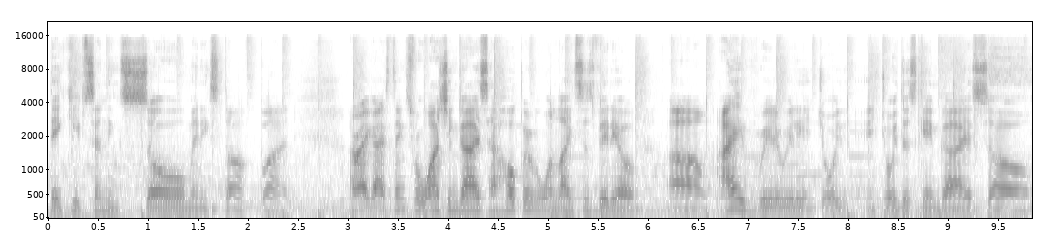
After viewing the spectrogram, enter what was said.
they keep sending so many stuff. But all right, guys, thanks for watching, guys. I hope everyone likes this video. Um, I really, really enjoyed enjoyed this game, guys. So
